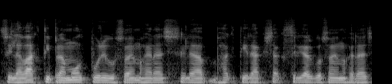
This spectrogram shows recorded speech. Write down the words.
Srila Bhakti Pramod Puri Goswami Maharaj, Srila Bhakti Rakshak Sri Goswami Maharaj,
